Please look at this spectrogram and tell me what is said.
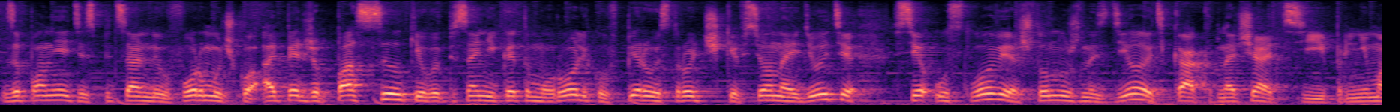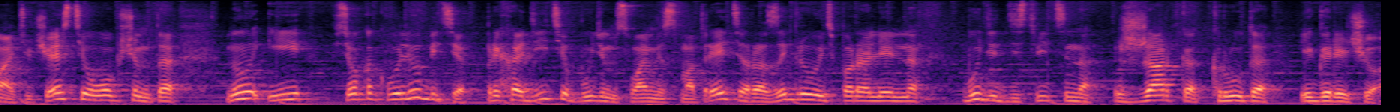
заполняйте специальную формочку, опять же, по ссылке в описании к этому ролику в первой строчке все найдете, все условия условия, что нужно сделать, как начать и принимать участие, в общем-то. Ну и все как вы любите. Приходите, будем с вами смотреть, разыгрывать параллельно. Будет действительно жарко, круто и горячо.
